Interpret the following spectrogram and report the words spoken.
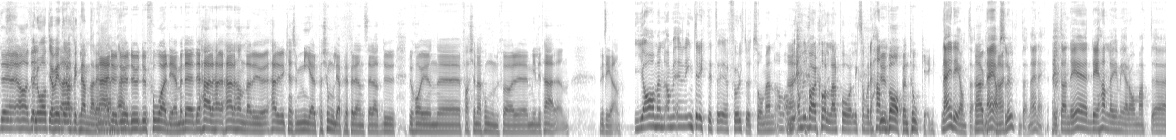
det, ja, det, Förlåt, jag vet inte att jag fick nämna det. Nej, du, du, du, du får det, men det, det här, här, här handlar det ju, här är det kanske mer personliga preferenser, att du, du har ju en eh, fascination för eh, militären. Lite grann. Ja, men om, inte riktigt eh, fullt ut så, men om, om, vi, om vi bara kollar på liksom vad det Du är handlar vapentokig. Nej, det är jag inte. Ah, okej. Nej, Nej. absolut inte. Nej, nej. Utan det, det handlar ju mer om att eh,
